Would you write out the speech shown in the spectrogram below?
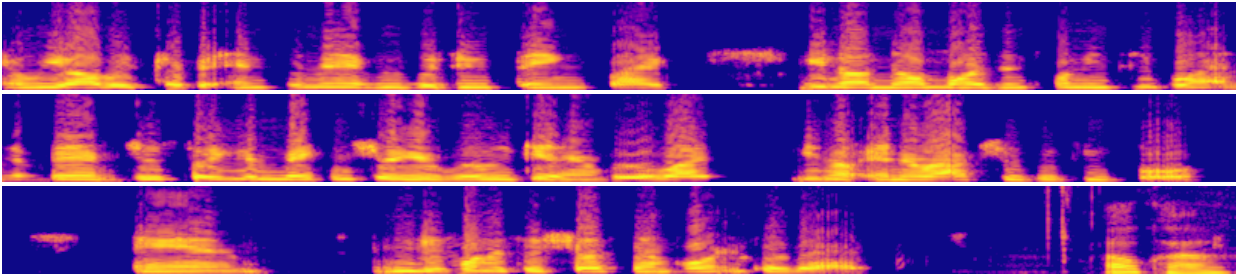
and we always kept it intimate. We would do things like you know, no more than 20 people at an event, just so you're making sure you're really getting real life, you know, interactions with people. And we just wanted to stress the importance of that. Okay.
